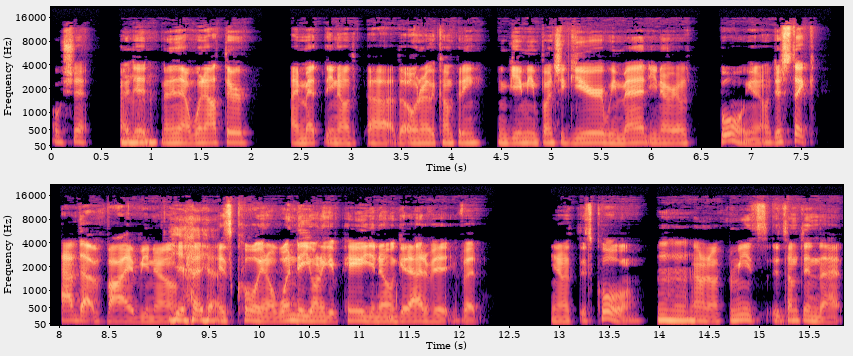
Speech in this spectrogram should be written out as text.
oh shit, I did. Mhm. And then I went out there. I met, you know, uh, the owner of the company and gave me a bunch of gear. We met, you know, it was cool, you know, just like have that vibe, you know. yeah, yeah. It's cool, you know. One day you want to get paid, you know, and get out of it, but you know, it's, cool. Mhm. I don't know. For me, it's it's something that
